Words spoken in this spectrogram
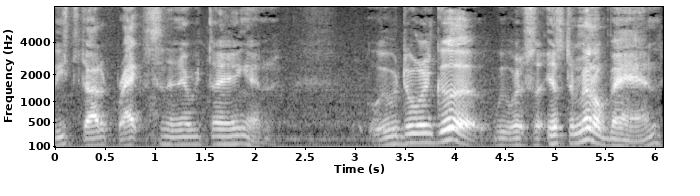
we started practicing and everything, and we were doing good. We were an instrumental band.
